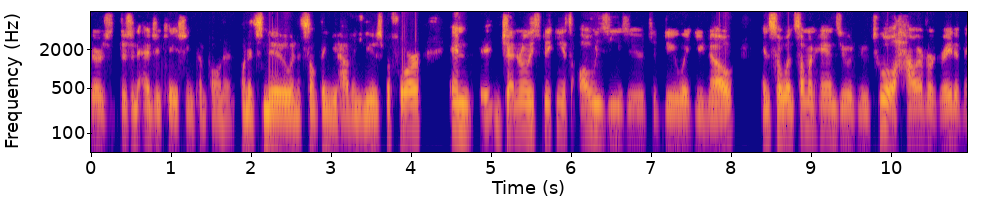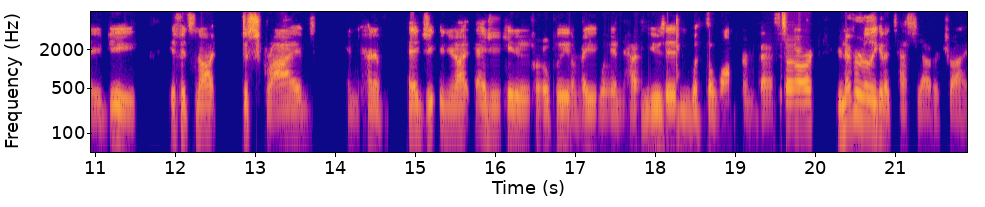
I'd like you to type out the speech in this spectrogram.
there's there's an education component when it's new and it's something you haven't used before. And eh, generally speaking, it's always easier to do what you know. And so when someone hands you a new tool, however great it may be, if it's not described and kind of edu- and you're not educated appropriately the right way and how to use it and what the long term benefits are, you're never really going to test it out or try.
